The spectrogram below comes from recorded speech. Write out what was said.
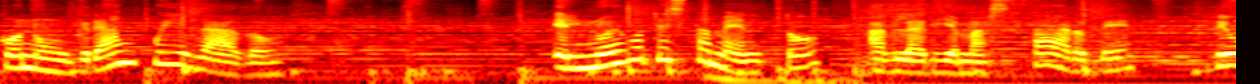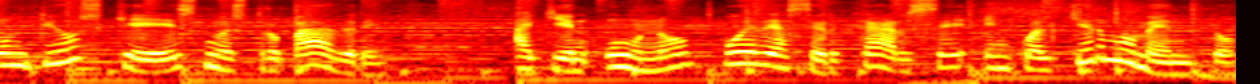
con un gran cuidado. El Nuevo Testamento hablaría más tarde de un Dios que es nuestro Padre, a quien uno puede acercarse en cualquier momento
